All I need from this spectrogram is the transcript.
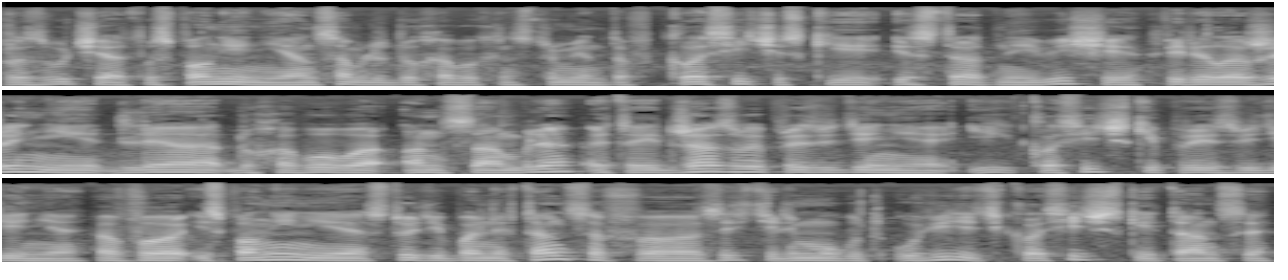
прозвучат в исполнении ансамбля духовых инструментов классические эстрадные вещи в переложении для духового ансамбля. Это и джазовые произведения, и классические произведения. В исполнении студии бальных танцев э, зрители могут увидеть классические танцы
